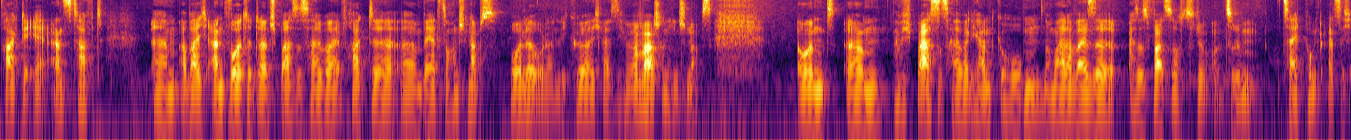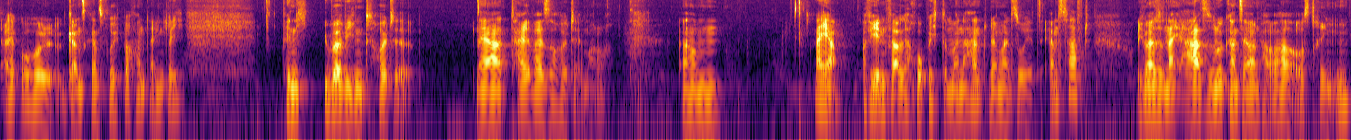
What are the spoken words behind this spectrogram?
fragte er ernsthaft, ähm, aber ich antwortete dann spaßeshalber, er fragte, ähm, wer jetzt noch einen Schnaps wolle oder ein Likör, ich weiß nicht mehr, war wahrscheinlich ein Schnaps. Und ähm, habe ich spaßeshalber die Hand gehoben. Normalerweise, also es war es auch zu dem, zu dem Zeitpunkt, als ich Alkohol ganz, ganz furchtbar fand eigentlich, finde ich überwiegend heute, naja, teilweise heute immer noch. Ähm, naja, auf jeden Fall hob ich dann meine Hand und er meinte so, jetzt ernsthaft? Und ich meinte so, naja, also nur kannst du ja ein paar austrinken.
